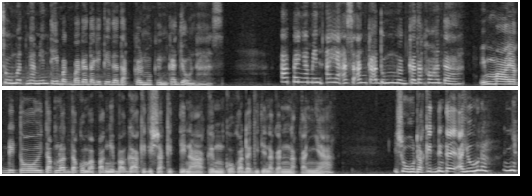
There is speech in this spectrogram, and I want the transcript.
Sumat ngamin ti ibagbaga dagiti dadakkel mo keng ka Jonas. Apay ngamin aya asaan ka adumngag kadakawada. Imayak dito itap na da ko mapangibaga kiti sakit tinakim ko kadagiti naganak kanya. Isudakit din tayo ayuna. Nya.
